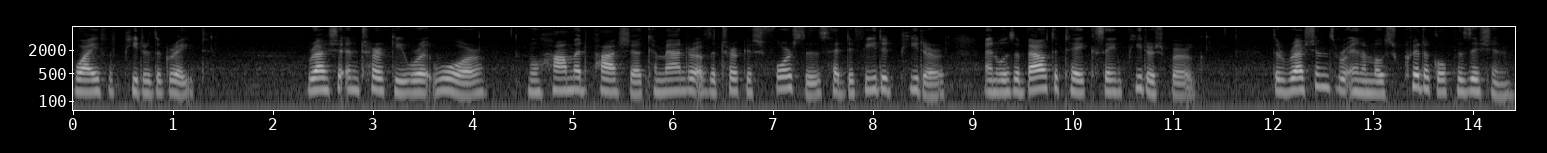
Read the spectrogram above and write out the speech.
wife of Peter the Great. Russia and Turkey were at war. Muhammad Pasha, commander of the Turkish forces, had defeated Peter and was about to take St. Petersburg. The Russians were in a most critical position.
